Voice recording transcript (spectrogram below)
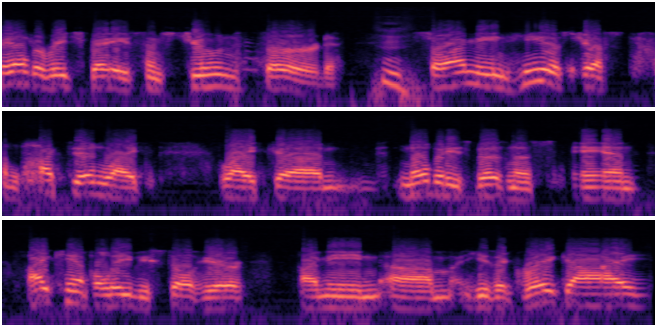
failed to reach base since June 3rd. Hmm. So I mean, he is just locked in like like uh, nobody's business, and I can't believe he's still here. I mean, um, he's a great guy.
